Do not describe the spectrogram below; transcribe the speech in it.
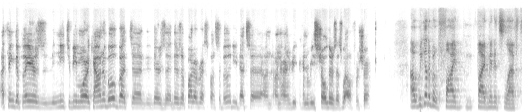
I think the players need to be more accountable, but uh, there's a, there's a part of responsibility that's uh, on, on Henry, Henry's shoulders as well, for sure. Uh, we got about five five minutes left.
